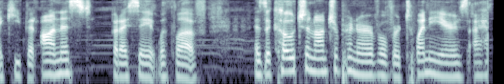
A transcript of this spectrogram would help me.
I keep it honest, but I say it with love. As a coach and entrepreneur of over 20 years, I have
